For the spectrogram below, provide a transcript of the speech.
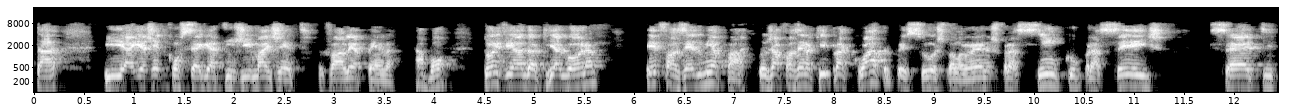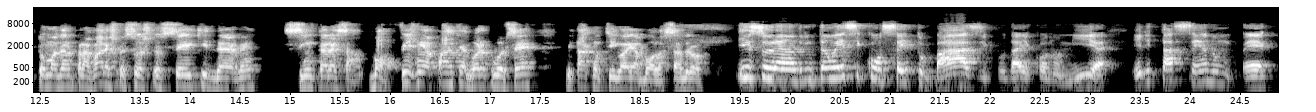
tá? E aí a gente consegue atingir mais gente, vale a pena, tá bom? Estou enviando aqui agora e fazendo minha parte. Estou já fazendo aqui para quatro pessoas, pelo menos, para cinco, para seis, sete. Estou mandando para várias pessoas que eu sei que devem se interessar. Bom, fiz minha parte agora com você e está contigo aí a bola, Sandro. Isso, Leandro. Então, esse conceito básico da economia, ele está sendo é,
